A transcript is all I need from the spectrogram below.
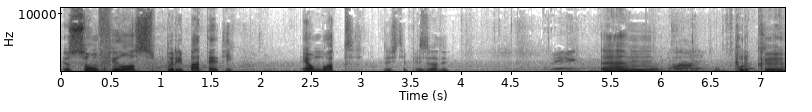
Eu sou um filósofo peripatético, é o mote deste episódio. Um, porque.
